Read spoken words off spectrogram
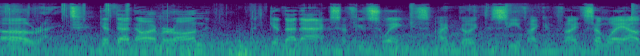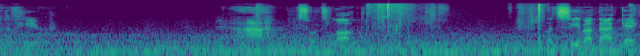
All right. Get that armor on, and give that axe a few swings. I'm going to see if I can find some way out of here. Ah, this one's locked. Let's see about that gate.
